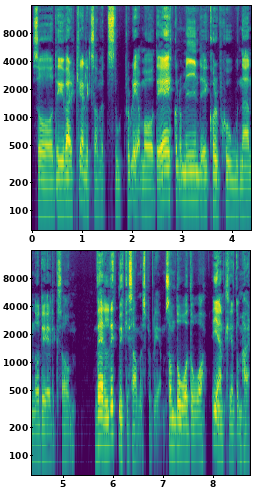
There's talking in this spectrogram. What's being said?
Så det är ju verkligen liksom ett stort problem och det är ekonomin, det är korruptionen och det är liksom väldigt mycket samhällsproblem som då och då egentligen de här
